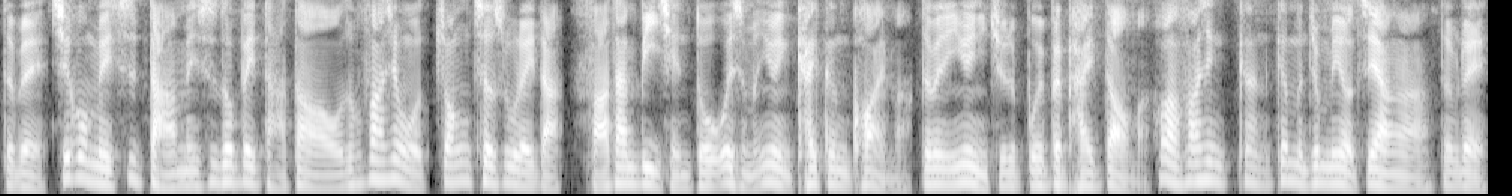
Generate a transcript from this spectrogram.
对不对？结果每次打，每次都被打到，我都发现我装测速雷达罚单比以前多，为什么？因为你开更快嘛，对不对？因为你觉得不会被拍到嘛。后来发现根根本就没有这样啊，对不对？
